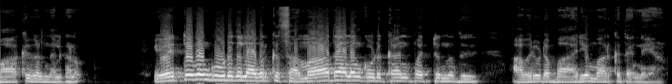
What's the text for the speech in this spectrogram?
വാക്കുകൾ നൽകണം. ഏറ്റവും കൂടുതൽ അവർക്ക് സമാധാനം കൊടുക്കാൻ പറ്റുന്നത് അവരുടെ ഭാര്യമാർക്ക് തന്നെയാണ്.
